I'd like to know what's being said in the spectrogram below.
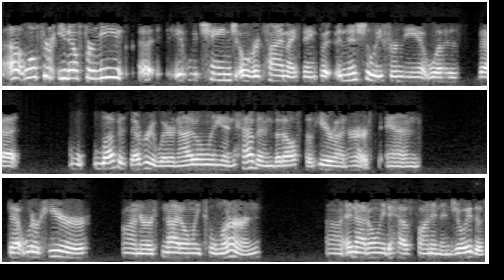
Uh, well, for you know, for me, uh, it would change over time, I think. But initially, for me, it was that w- love is everywhere, not only in heaven but also here on earth, and that we're here on earth not only to learn uh, and not only to have fun and enjoy this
